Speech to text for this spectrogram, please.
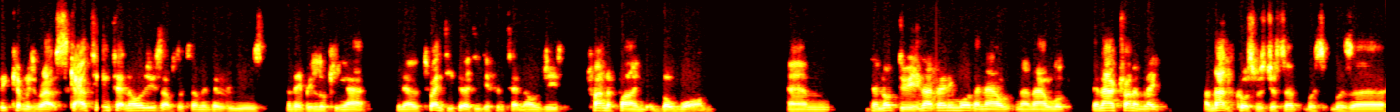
big companies were out scouting technologies that was the term that they were used and they'd be looking at you know, 20, 30 different technologies, trying to find the one. Um, they're not doing that anymore. They're now, they're now look, they're now trying to make, and that of course was just a, was, was a,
